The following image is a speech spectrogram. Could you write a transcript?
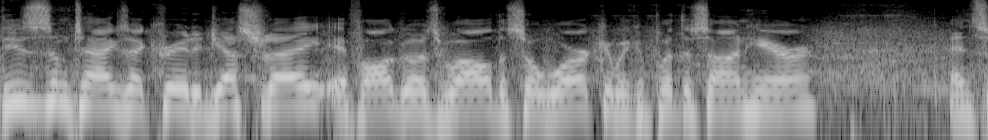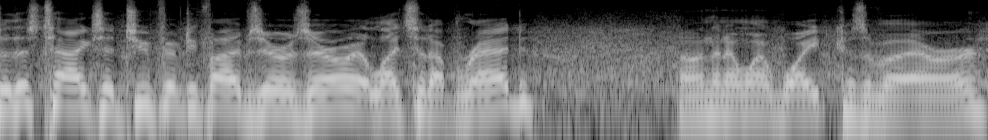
these are some tags I created yesterday. If all goes well, this will work, and we can put this on here. And so this tag said 255.00, it lights it up red, oh, and then it went white because of an error.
